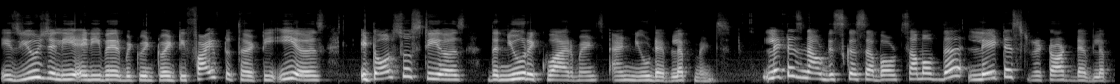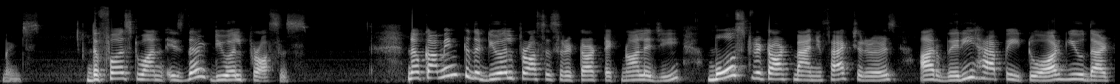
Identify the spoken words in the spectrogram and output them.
is usually anywhere between 25 to 30 years, it also steers the new requirements and new developments. Let us now discuss about some of the latest retort developments. The first one is the dual process. Now coming to the dual process retort technology, most retort manufacturers are very happy to argue that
